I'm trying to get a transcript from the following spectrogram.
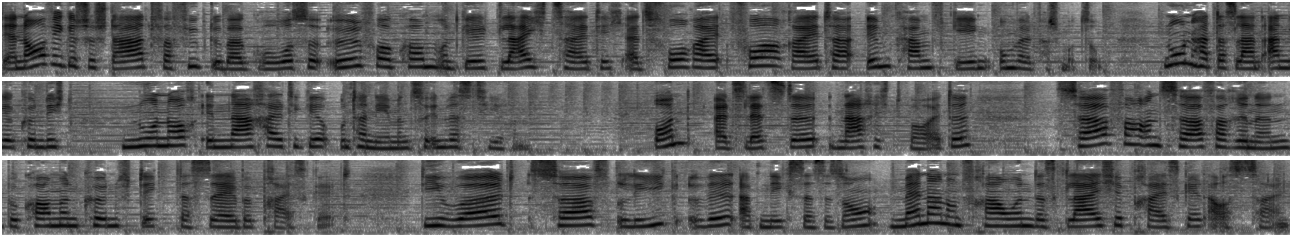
Der norwegische Staat verfügt über große Ölvorkommen und gilt gleichzeitig als Vorreiter im Kampf gegen Umweltverschmutzung. Nun hat das Land angekündigt, nur noch in nachhaltige Unternehmen zu investieren. Und als letzte Nachricht für heute, Surfer und Surferinnen bekommen künftig dasselbe Preisgeld. Die World Surf League will ab nächster Saison Männern und Frauen das gleiche Preisgeld auszahlen.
